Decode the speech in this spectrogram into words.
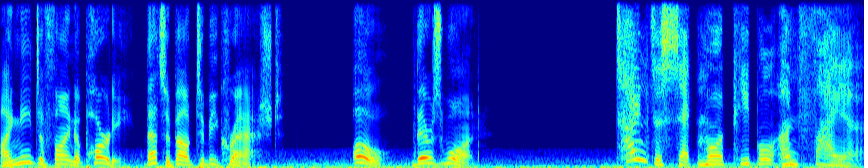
I need to find a party that's about to be crashed. Oh, there's one. Time to set more people on fire.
